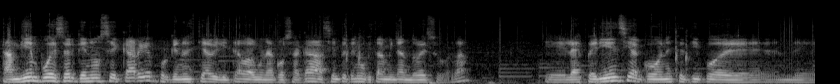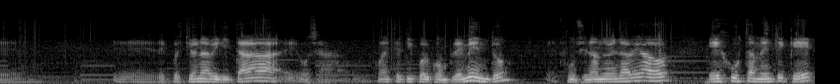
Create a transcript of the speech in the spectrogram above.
También puede ser que no se cargue porque no esté habilitado alguna cosa acá. Siempre tenemos que estar mirando eso, ¿verdad? Eh, la experiencia con este tipo de, de, eh, cuestión habilitada, eh, o sea, con este tipo de complemento funcionando en el navegador, es justamente que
